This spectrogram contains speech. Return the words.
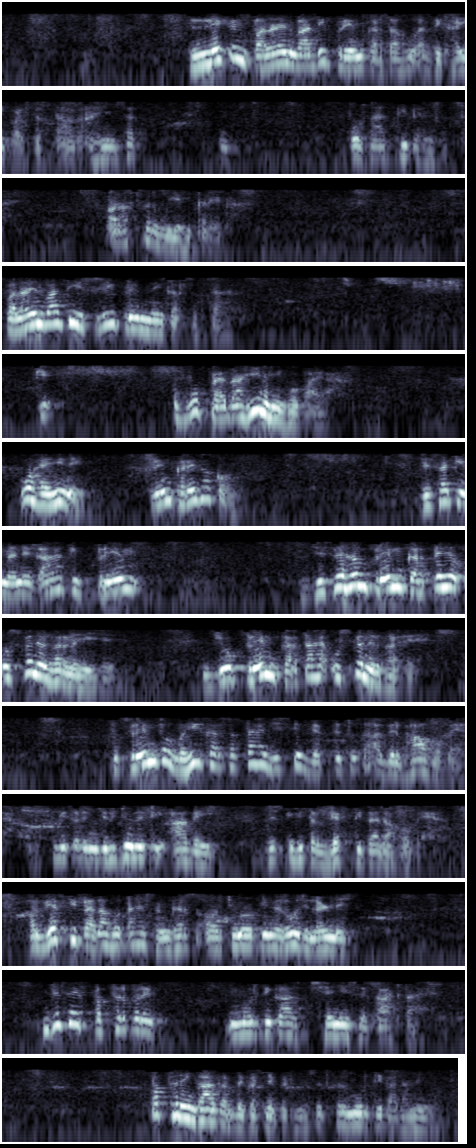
लेकिन पलायनवादी प्रेम करता हुआ दिखाई पड़ सकता और अहिंसक पोशाक भी पहन सकता है। और अक्सर वो यही करेगा। पलायनवादी इसलिए प्रेम नहीं कर सकता कि वो पैदा ही नहीं हो पाया। वो है ही नहीं। प्रेम करेगा कौन? जैसा कि मैंने कहा कि प्रेम, जिसे हम प्रेम करते हैं, उस पर निर्भर नहीं है। जो प्रेम करता है उस पर निर्भर है। तो प्रेम तो वही कर सकता है जिसके व्यक्तित्व का आविर्भाव हो गया। भीतर इंडिविजुअलिटी आ गई, जिसके भीतर व्यक्ति पैदा हो गया। और व्यक्ति पैदा होता है संघर्ष और चुनौती में रोज लड़ने से। जैसे एक पत्थर पर एक मूर्तिकार छेनी से काटता है। पत्थर इंकार कर दे कटने पिटने से तो फिर मूर्ति पैदा नहीं होती।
